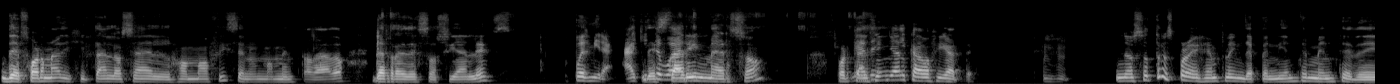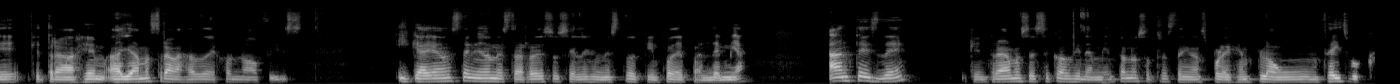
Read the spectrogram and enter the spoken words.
De forma digital, o sea, el home office en un momento dado, de redes sociales, Pues mira, aquí de te voy a... estar inmerso, porque al fin y al cabo, fíjate, Ujú, nosotros, por ejemplo, independientemente de que trabajemos, hayamos trabajado de home office y que hayamos tenido nuestras redes sociales en este tiempo de pandemia, antes de que entráramos a este confinamiento, nosotros teníamos, por ejemplo, un Facebook,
